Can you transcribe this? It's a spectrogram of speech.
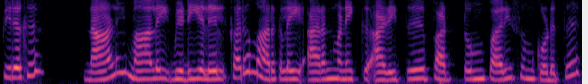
பிறகு நாளை மாலை விடியலில் கருமார்களை அரண்மனைக்கு அழைத்து பட்டும் பரிசும் கொடுத்து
